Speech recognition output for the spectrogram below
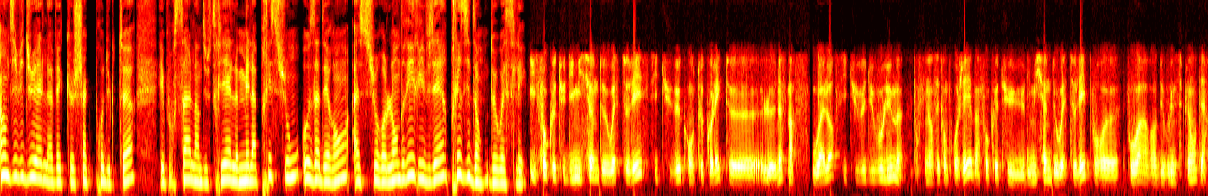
individuelle avec chaque producteur. Et pour ça, l'industriel met la pression aux adhérents, assure Landry Rivière, président de Wesley. Que tu démissionnes de Westley si tu veux qu'on te collecte euh, le 9 mars. Ou alors, si tu veux du volume pour financer ton projet, il ben, faut que tu démissionnes de Westley pour euh, pouvoir avoir du volume supplémentaire.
